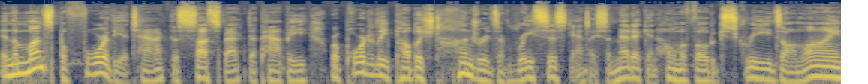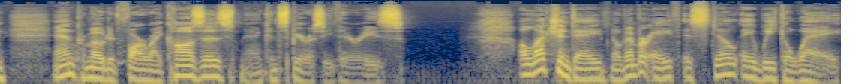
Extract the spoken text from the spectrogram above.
In the months before the attack, the suspect, DePape, reportedly published hundreds of racist, anti Semitic, and homophobic screeds online and promoted far right causes and conspiracy theories. Election Day, November 8th, is still a week away,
